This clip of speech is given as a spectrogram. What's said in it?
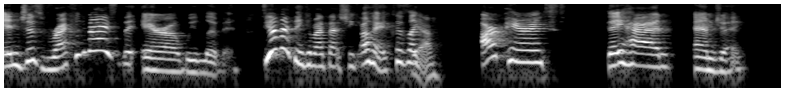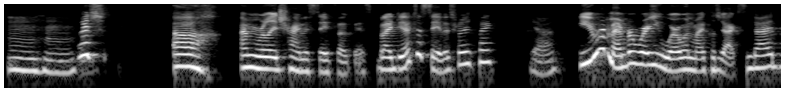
and just recognize the era we live in. Do you ever think about that? She okay, because like yeah. our parents, they had MJ, Mm-hmm. which oh, I'm really trying to stay focused. But I do have to say this really quick. Yeah. Do you remember where you were when Michael Jackson died?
